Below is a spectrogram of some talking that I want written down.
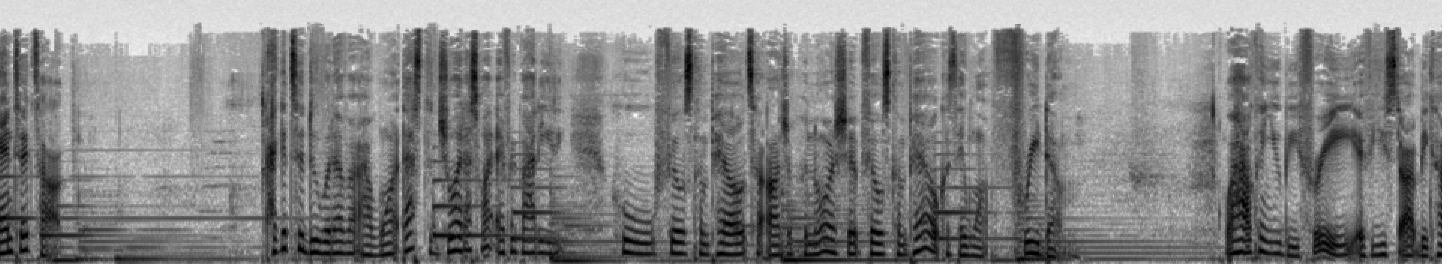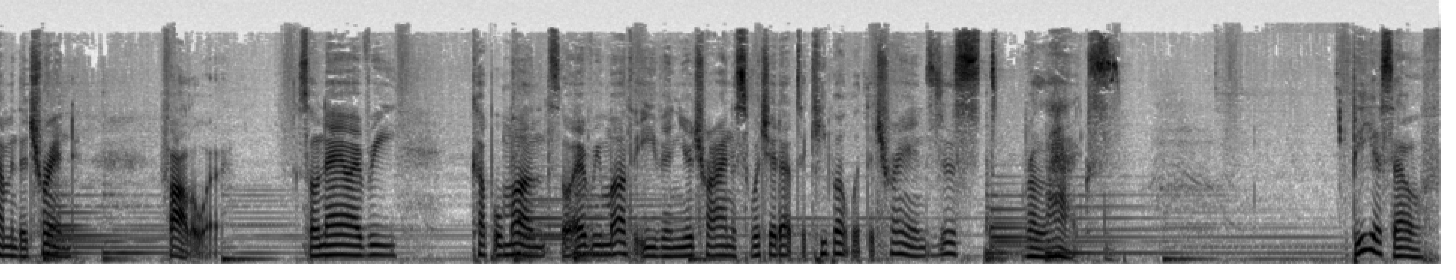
And TikTok. I get to do whatever I want. That's the joy. That's why everybody who feels compelled to entrepreneurship feels compelled because they want freedom. Well, how can you be free if you start becoming the trend follower? So now every couple months or every month even you're trying to switch it up to keep up with the trends. Just relax. Be yourself.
